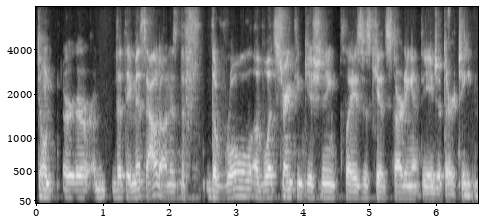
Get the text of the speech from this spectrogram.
don't or, or, that they miss out on is the the role of what strength and conditioning plays as kids starting at the age of 13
